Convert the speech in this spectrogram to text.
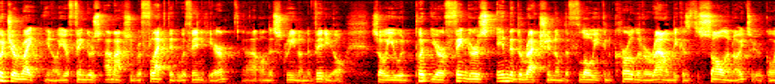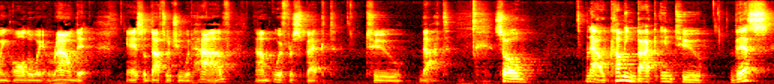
put your right, you know, your fingers, I'm actually reflected within here uh, on the screen on the video. So you would put your fingers in the direction of the flow. You can curl it around because it's a solenoid, so you're going all the way around it. Okay, so that's what you would have um, with respect to that. So now coming back into this,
